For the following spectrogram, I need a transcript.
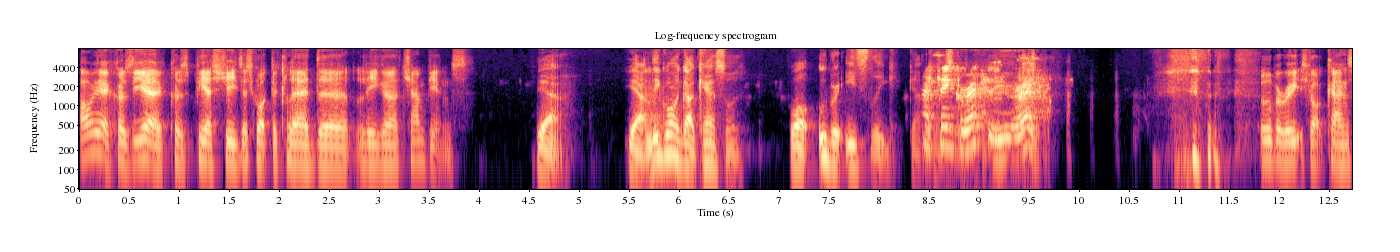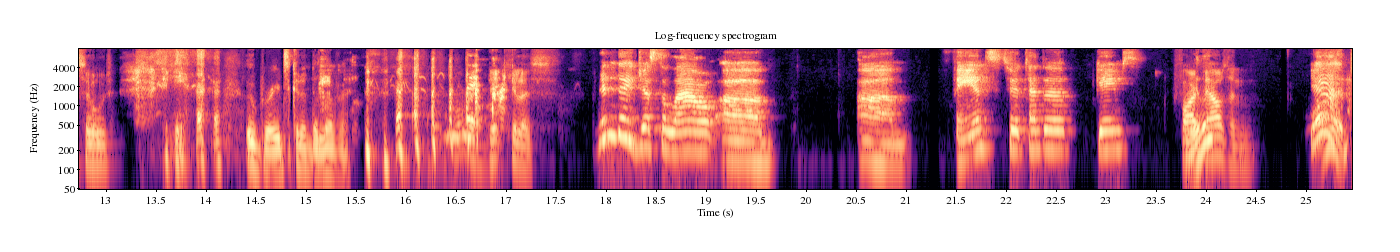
Oh yeah, because yeah, because PSG just got declared the Liga champions. Yeah, yeah, League Um, One got canceled. Well, Uber Eats League got. I think correctly. You're right. Uber Eats got cancelled. yeah, Uber Eats couldn't deliver. Ridiculous. Didn't they just allow um, um, fans to attend the games? Five thousand. Really? Yeah. What?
